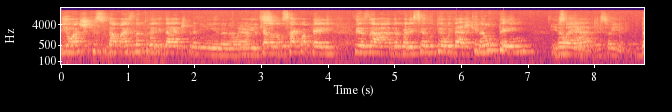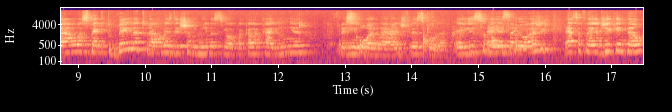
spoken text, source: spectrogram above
E eu acho que isso dá mais naturalidade para a menina, não é? Isso. Porque ela não sai com a pele pesada, parecendo ter uma idade que não tem, Isso não aí, é? isso aí. Dá um aspecto bem natural, mas deixa a menina assim, ó, com aquela carinha Frescor, né? De frescor. É isso, É Dani, isso aí. por hoje. Essa foi a dica, então,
